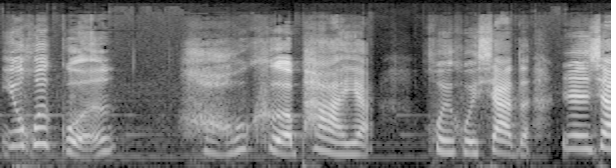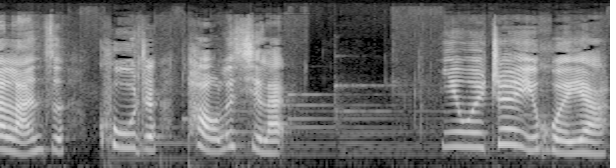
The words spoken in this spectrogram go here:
又会滚，好可怕呀！灰灰吓得扔下篮子，哭着跑了起来。因为这一回呀，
